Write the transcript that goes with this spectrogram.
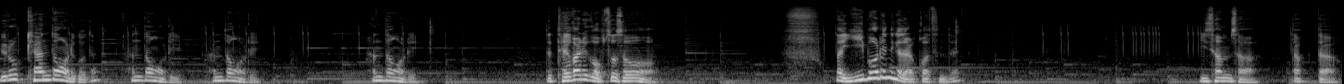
이렇게 한 덩어리거든? 한 덩어리 한 덩어리 한 덩어리 근데 대가리가 없어서 나 2 버리는 게 나을 것 같은데 2, 3, 4 딱딱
